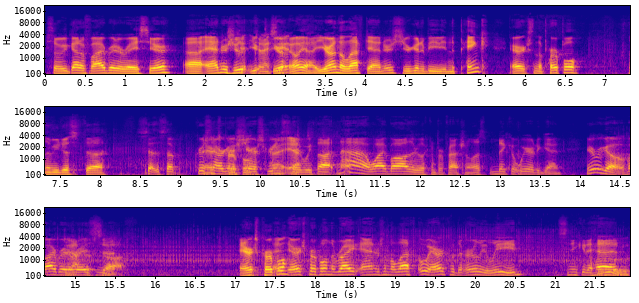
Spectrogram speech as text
So we've got a vibrator race here. Uh, Anders, you're, Can- you're, I see you're- it? oh yeah, you're on the left, Anders. You're going to be in the pink. Eric's in the purple. Let me just uh, set this up. Chris and I are going to share screens Alright, today. yeah. We thought, nah, why bother looking professional? Let's make it weird again. Here we go. Vibrator Yeah, race is it. off. Eric's purple. Eric's purple on the right, Anders on the left. Oh, Eric with the early lead. Sneaking ahead. Ooh.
